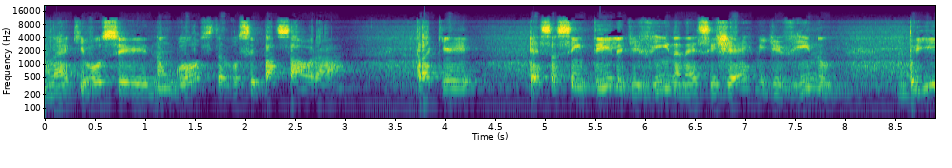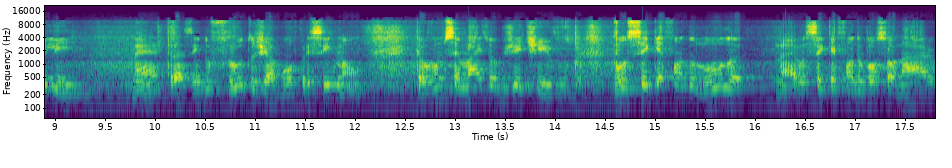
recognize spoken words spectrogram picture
né, que você não gosta, você passar a orar para que essa centelha divina, né, esse germe divino brilhe né, trazendo frutos de amor para esse irmão. Então vamos ser mais objetivo. Você que é fã do Lula, né, você que é fã do Bolsonaro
